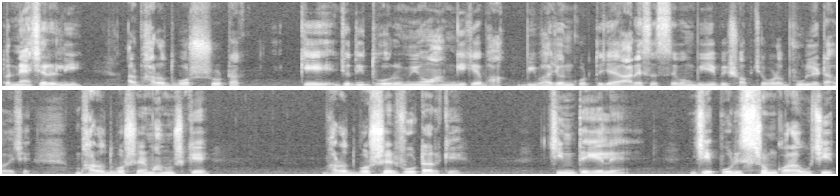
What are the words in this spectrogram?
তো ন্যাচারালি আর ভারতবর্ষটাকে যদি ধর্মীয় আঙ্গিকে ভাগ, বিভাজন করতে যায়, আরএসএস এবং বিজেপির সবচেয়ে বড় ভুল এটা হয়েছে। ভারতবর্ষের মানুষকে, ভারতবর্ষের ভোটারকে চিনতে গেলে যে পরিশ্রম করা উচিত,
